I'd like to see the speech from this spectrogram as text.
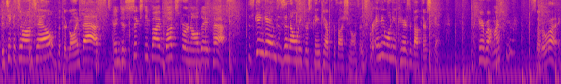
The tickets are on sale, but they're going fast. And just 65 bucks for an all-day pass. The Skin Games isn't only for skincare professionals, it's for anyone who cares about their skin. I care about my skin. So do I.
